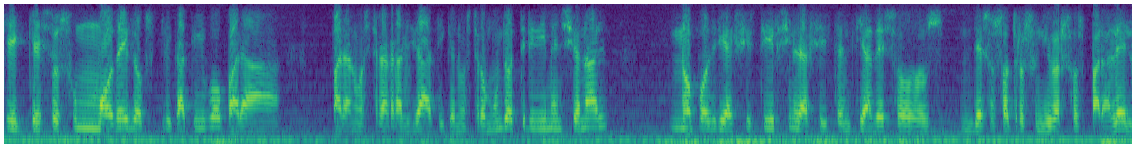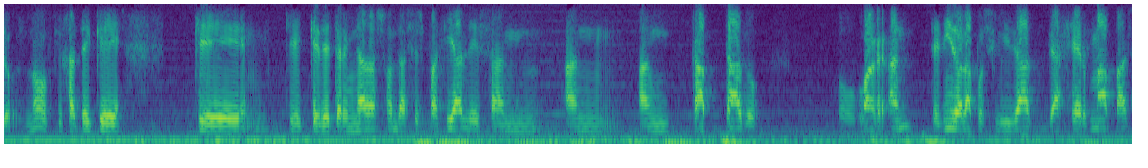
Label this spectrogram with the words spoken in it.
que, que eso es un modelo explicativo para para nuestra realidad y que nuestro mundo tridimensional no podría existir sin la existencia de esos de esos otros universos paralelos no fíjate que que, que, determinadas ondas espaciales han, han captado o han tenido la posibilidad de hacer mapas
